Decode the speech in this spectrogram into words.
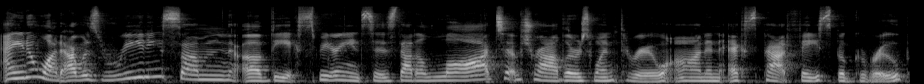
And you know what? I was reading some of the experiences that a lot of travelers went through on an expat Facebook group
